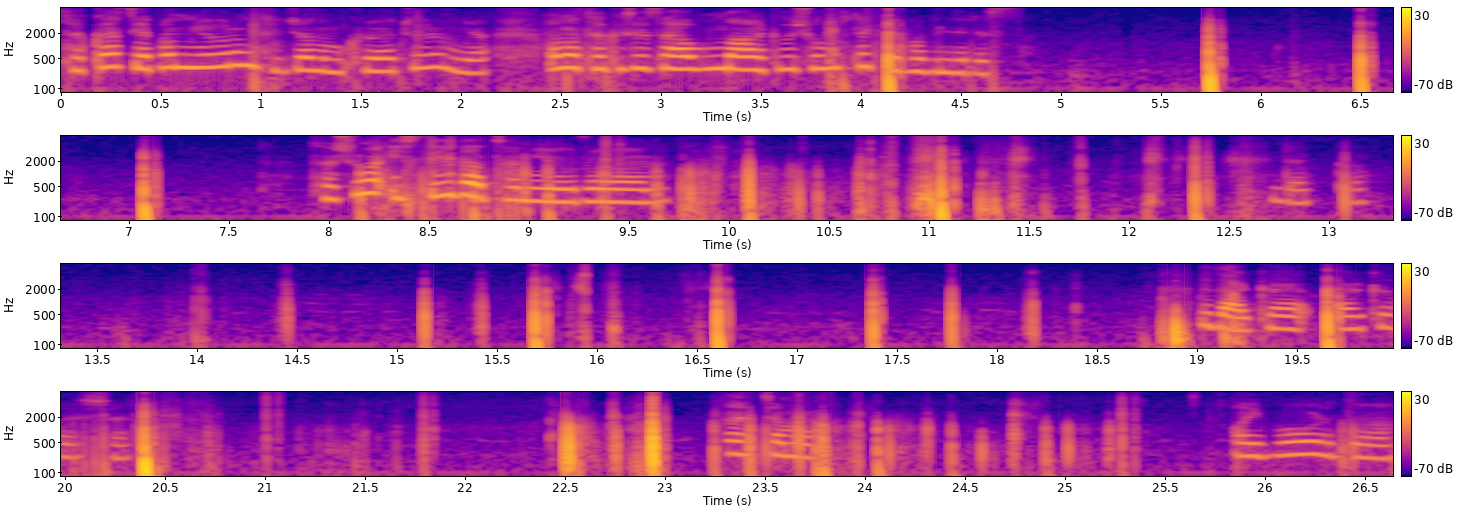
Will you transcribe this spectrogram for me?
Takas yapamıyorum ki canım kreatörüm ya. Ama takas hesabımla arkadaş olursak yapabiliriz. Taşıma isteği de atamıyorum. Bir dakika. Bir dakika arkadaşlar. Heh, tamam. Ay bu arada.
